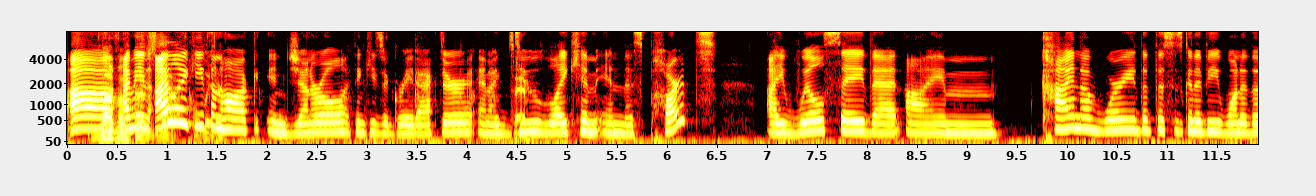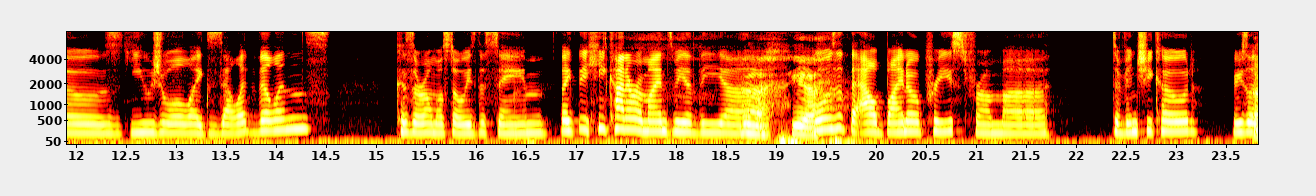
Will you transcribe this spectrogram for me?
Uh, I mean, I the like Ethan leader. Hawke in general. I think he's a great actor, and I do like him in this part. I will say that I'm kind of worried that this is going to be one of those usual like zealot villains because they're almost always the same. Like the, he kind of reminds me of the uh, Uh, yeah. what was it, the albino priest from uh, Da Vinci Code. Where he's like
